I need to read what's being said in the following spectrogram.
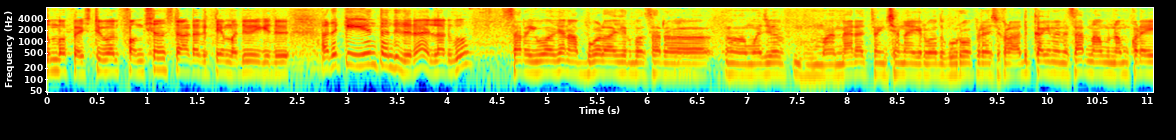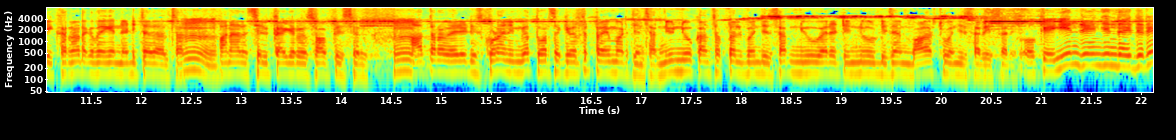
ತುಂಬಾ ಫೆಸ್ಟಿವಲ್ ಫಂಕ್ಷನ್ ಸ್ಟಾರ್ಟ್ ಆಗುತ್ತೆ ಮದುವೆಗಿದು ಅದಕ್ಕೆ ಏನ್ ತಂದಿದ್ದೀರಾ ಎಲ್ಲರಿಗೂ? ಸರ್ ಇವಾಗೇನು ಹಬ್ಬಗಳು ಆಗಿರ್ಬೋದು ಸರ್ ಮದುವೆ ಮ್ಯಾರೇಜ್ ಫಂಕ್ಷನ್ ಆಗಿರ್ಬೋದು ಗೃಹ ಪ್ರವೇಶಗಳು. ಅದಕ್ಕಾಗಿ ನಾನು ಸರ್ ನಾವು ನಮ್ಮ ಕಡೆ ಈ ಕರ್ನಾಟಕದಾಗೆ ನಡೀತಾ ಇದೆ ಸರ್ ಬನಾರಸ್ ಸಿಲ್ಕ್ ಆಗಿರ್ಬೋದು ಸಾಫ್ಟ್ ಸಿಲ್ಕ್ ಆ ತರ ವೆರೈಟೀಸ್ ಕೂಡ ನಿಮ್ಗೆ ತೋರ್ಸಕ್ಕೆ ಇವತ್ತು ಟ್ರೈ ಮಾಡ್ತೀನಿ ಸರ್ ನ್ಯೂ ನ್ಯೂ ಕಾನ್ಸೆಪ್ಟ್ ಅಲ್ಲಿ ಬಂದಿದೆ sir new variety new design ಬಹಳಷ್ಟು ಬಂದಿದೆ ಸರ್ ಈ ಸರಿ. ಓಕೆ ಏನ್ ರೇಂಜ್ ಇಂದ ಇದ್ದೀರಿ?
